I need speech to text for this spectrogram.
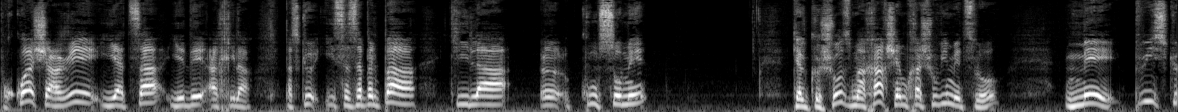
Pourquoi Charé yatsa yede achila? Parce que ça s'appelle pas qu'il a euh, consommé quelque chose, machar shem metzlo, mais puisque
